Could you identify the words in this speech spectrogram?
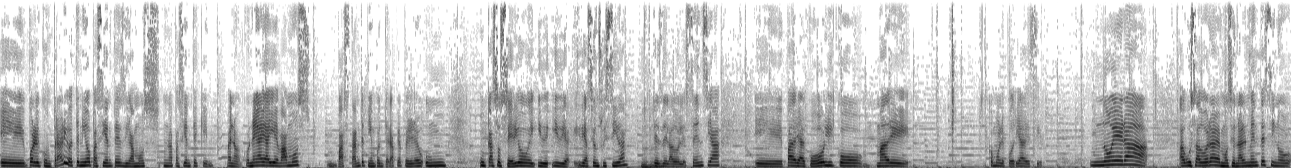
Eh, por el contrario, he tenido pacientes, digamos, una paciente que, bueno, con ella ya llevamos bastante tiempo en terapia, pero era un, un caso serio de ideación suicida desde la adolescencia, eh, padre alcohólico, madre, ¿cómo le podría decir? No era abusadora emocionalmente, sino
